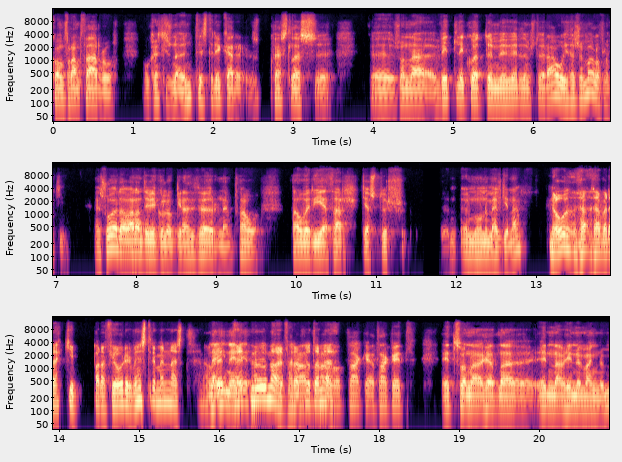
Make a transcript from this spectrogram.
kom fram þar og, og kannski svona undistrykar hverslas uh, svona villigötum við virðumst vera á í þessu málaflokki. En svo er það varandi vikulókin að því þau eru nefnd, þá, þá verð ég þar gestur um núnum helgina. Nú, það, það var ekki bara fjórir vinstri menn næst. Nei, nei, einn mjög maður fara að fljóta með. Það taka eitt, eitt svona hérna inn af hinnum vagnum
